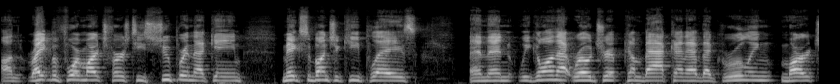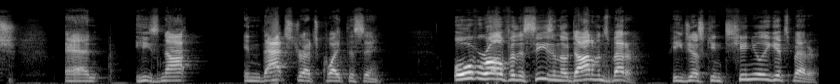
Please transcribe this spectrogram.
on right before March 1st. He's super in that game, makes a bunch of key plays, and then we go on that road trip, come back, kind of have that grueling March, and he's not in that stretch quite the same. Overall for the season, though, Donovan's better. He just continually gets better.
